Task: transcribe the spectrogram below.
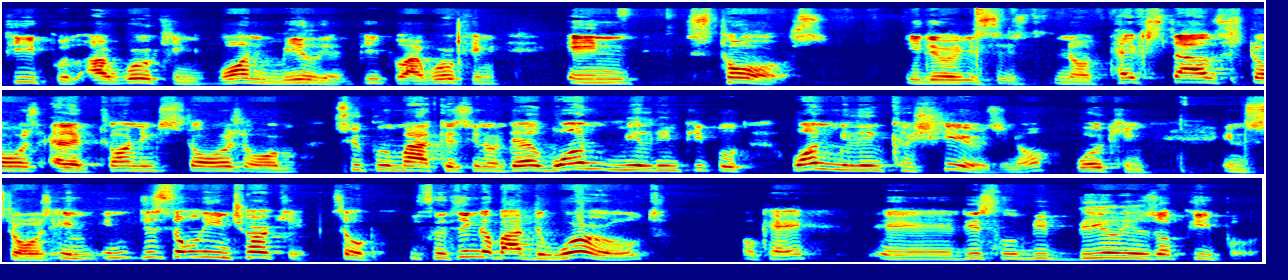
people are working 1 million people are working in stores. Either it's, you know textile stores electronic stores or supermarkets you know. There are 1 million people 1 million cashiers you know working in stores in, in this is only in turkey. So if you think about the world okay uh, this will be billions of people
